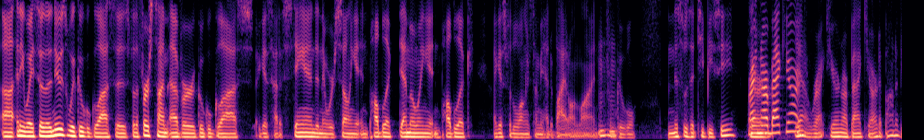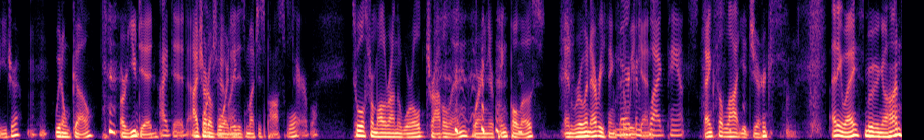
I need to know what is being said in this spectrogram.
Uh, anyway, so the news with Google Glass is for the first time ever, Google Glass, I guess, had a stand and they were selling it in public, demoing it in public. I guess for the longest time, you had to buy it online from Google. And this was at TPC. right in our backyard. Yeah, right here in our backyard at Ponte Vedra. Mm-hmm. We don't go, or you did. I did. I try to avoid it as much as It's possible. terrible. Tools from all around the world travel in wearing their pink polos and ruin everything for the American weekend. flag pants. Thanks a lot, you jerks. Anyways, moving on.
